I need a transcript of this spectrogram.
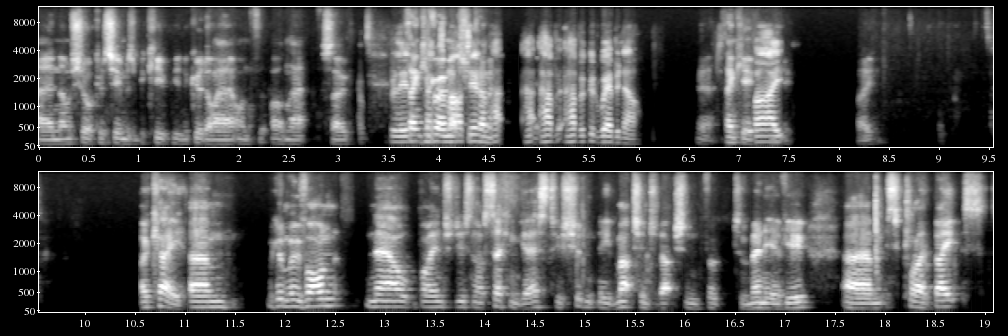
and I'm sure consumers will be keeping a good eye out on on that. So brilliant. Thank you Thanks, very much Martin. for coming. Ha have have a good webinar. Yeah, thank you. Bye. Thank you. Bye. Okay, um, we're going to move on now by introducing our second guest, who shouldn't need much introduction for, to many of you. Um, it's Clive Bates,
